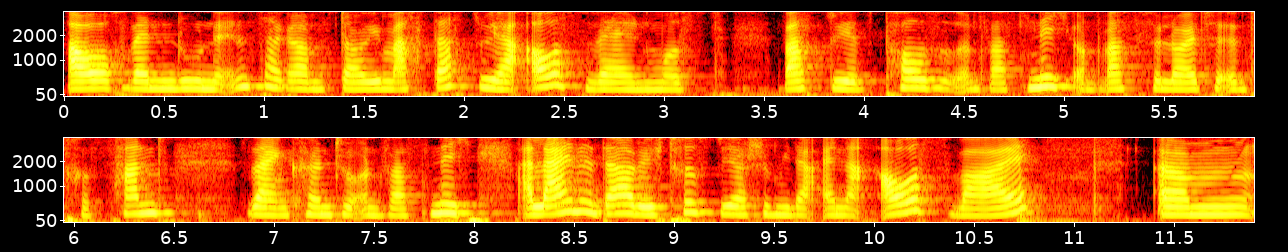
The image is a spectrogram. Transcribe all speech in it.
auch wenn du eine Instagram-Story machst, dass du ja auswählen musst, was du jetzt postest und was nicht und was für Leute interessant sein könnte und was nicht. Alleine dadurch triffst du ja schon wieder eine Auswahl ähm,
